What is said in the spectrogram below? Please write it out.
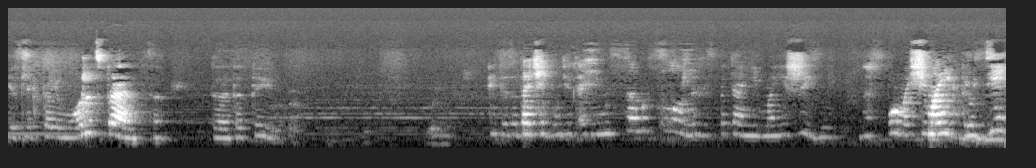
Если кто и может справиться, то это ты. Эта задача будет одним из самых сложных испытаний в моей жизни. Но с помощью моих друзей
